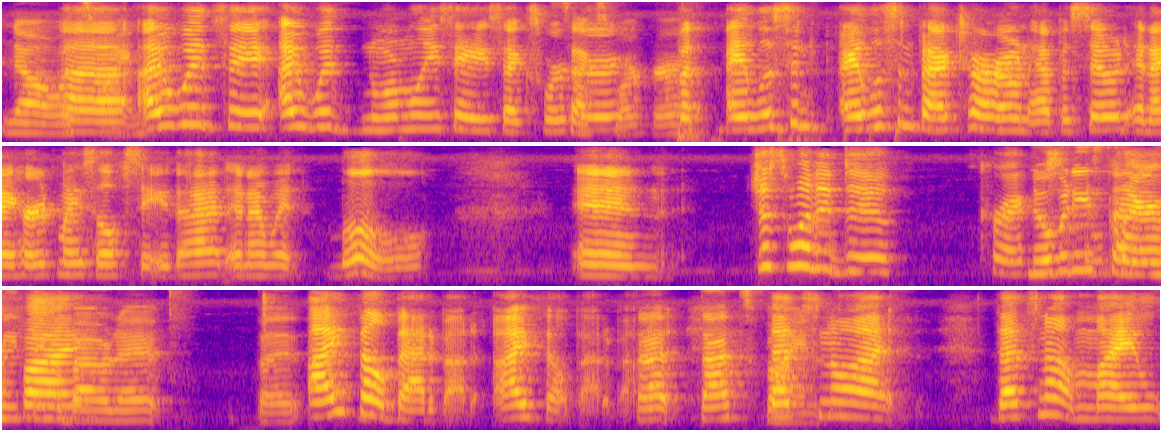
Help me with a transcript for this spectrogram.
no, it's Uh, fine. I would say I would normally say sex worker. Sex worker. But I listened I listened back to our own episode and I heard myself say that and I went, "Ugh." And just wanted to correct Nobody said anything about it, but I felt bad about it. I felt bad about it. that that's fine. That's not that's not my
